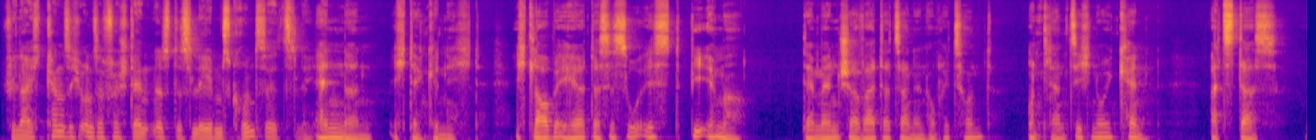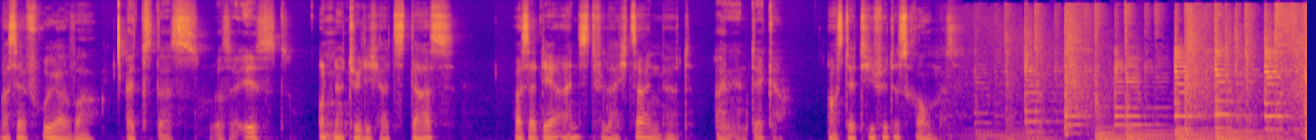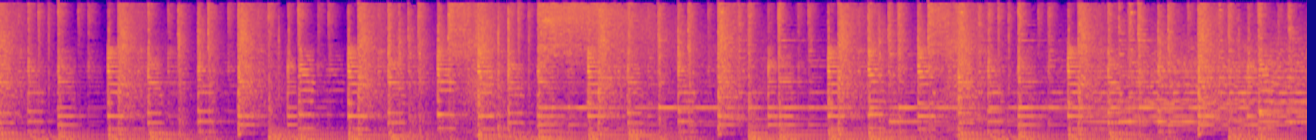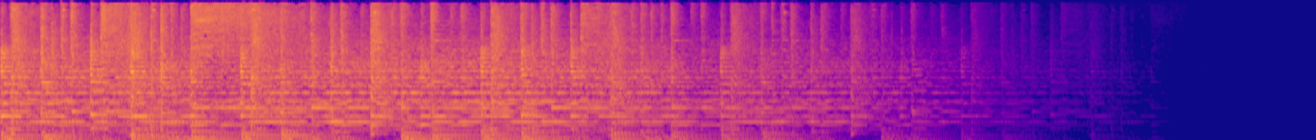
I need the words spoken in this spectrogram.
Vielleicht kann sich unser Verständnis des Lebens grundsätzlich ändern. Ich denke nicht. Ich glaube eher, dass es so ist wie immer. Der Mensch erweitert seinen Horizont und lernt sich neu kennen, als das, was er früher war. Als das, was er ist. Und natürlich als das, was er dereinst vielleicht sein wird. Ein Entdecker. Aus der Tiefe des Raumes.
